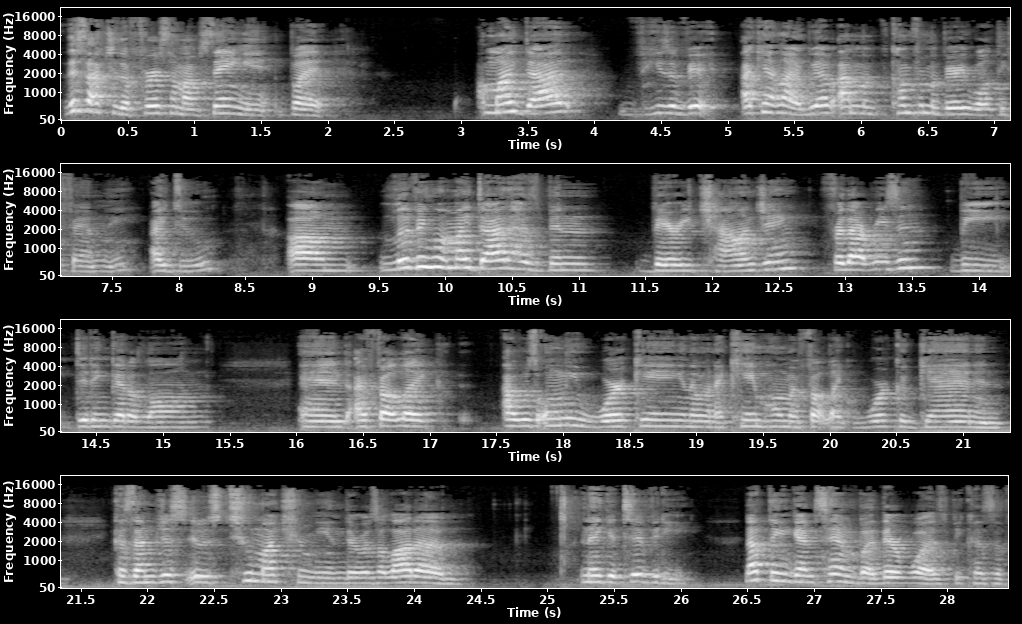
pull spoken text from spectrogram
this is actually the first time I'm saying it, but my dad, he's a very I can't lie. We have I'm a, come from a very wealthy family. I do. Um, living with my dad has been very challenging for that reason. We didn't get along, and I felt like I was only working, and then when I came home, I felt like work again, and because I'm just it was too much for me, and there was a lot of negativity. Nothing against him, but there was because of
